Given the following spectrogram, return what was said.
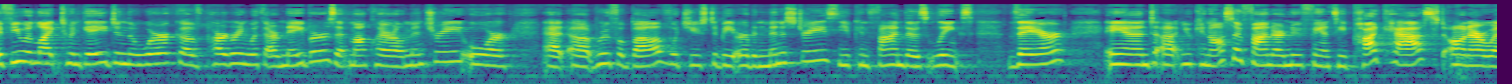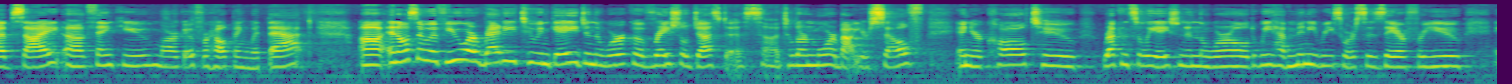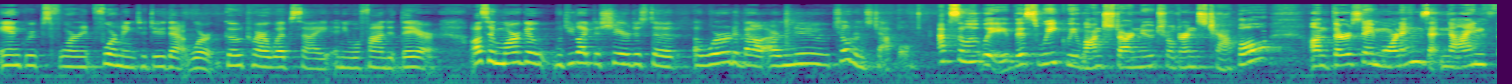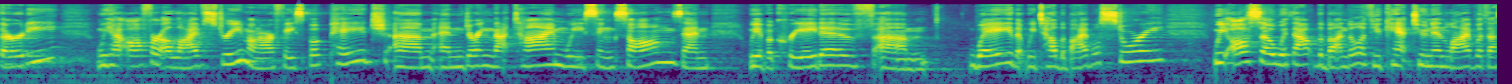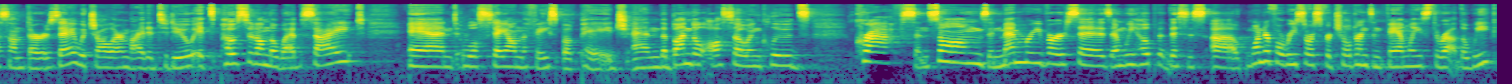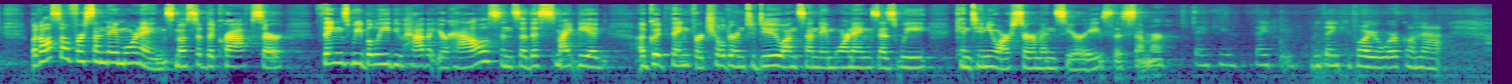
If you would like to engage in the work of partnering with our neighbors at Montclair Elementary or at uh, Roof Above, which used to be Urban Ministries, you can find those links there. And uh, you can also find our new fancy podcast on our website. Uh, thank you, Margot, for helping with that. Uh, and also, if you are ready to engage in the work of racial justice, uh, to learn more about yourself and your call to reconciliation in the world, we have many resources there for you and groups for, forming to do that work. Go to our website and you will find it there. Also, Margot, would you like to share just a, a word about our new children's chapel? Absolutely. This week we launched our new children's chapel on Thursday mornings at 930. We offer a live stream on our Facebook page, um, and during that time, we sing songs and we have a creative um, way that we tell the Bible story. We also, without the bundle, if you can't tune in live with us on Thursday, which all are invited to do, it's posted on the website and will stay on the Facebook page. And the bundle also includes crafts and songs and memory verses. And we hope that this is a wonderful resource for children and families throughout the week, but also for Sunday mornings. Most of the crafts are things we believe you have at your house. And so this might be a, a good thing for children to do on Sunday mornings as we continue our sermon series this summer. Thank you. Thank you. And thank you for all your work on that.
